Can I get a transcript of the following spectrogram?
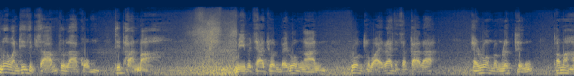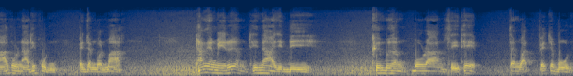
เมื่อวันที่ 13 ตุลาคมที่ผ่านมา มีประชาชนไปร่วมงาน ร่วมถวายราชสักการะ และร่วมรำลึกถึงพระมหากรุณาธิคุณเป็นจำนวนมาก ทั้งยังมีเรื่องที่น่ายินดี คือเมืองโบราณสีเทพ จังหวัดเพชรบูรณ์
